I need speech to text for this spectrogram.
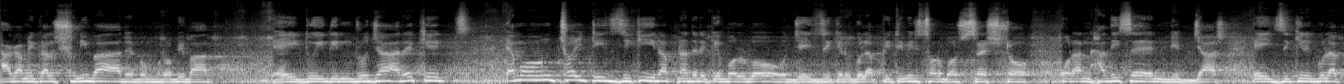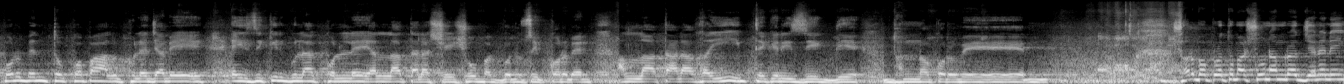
আগামীকাল শনিবার এবং রবিবার। এই দুই দিন রোজা রেখে এমন ছয়টি জিকির আপনাদেরকে বলব যে জিকিরগুলা পৃথিবীর সর্বশ্রেষ্ঠ কোরআন, হাদিসের নির্যাস। এই জিকিরগুলা করবেন তো কপাল খুলে যাবে। এই জিকিরগুলা করলে আল্লাহ তালা সেই সৌভাগ্য নসিব করবেন। আল্লাহ তালা গাইব থেকে রিজিক দিয়ে ধন্য করবেন। সর্বপ্রথম আসুন আমরা জেনে নেই,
